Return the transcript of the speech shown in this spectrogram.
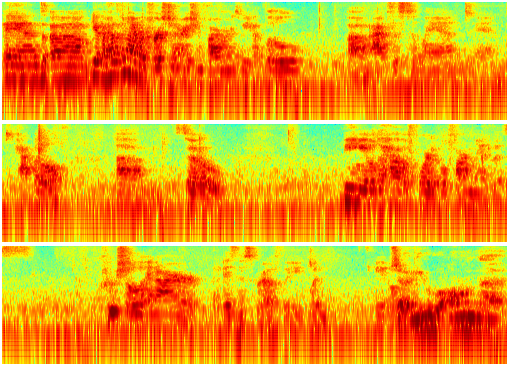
And um, yeah, my husband and I were first generation farmers. We had little um, access to land and capital. Um, so being able to have affordable farmland was crucial in our business growth. We wouldn't be able So you own the,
